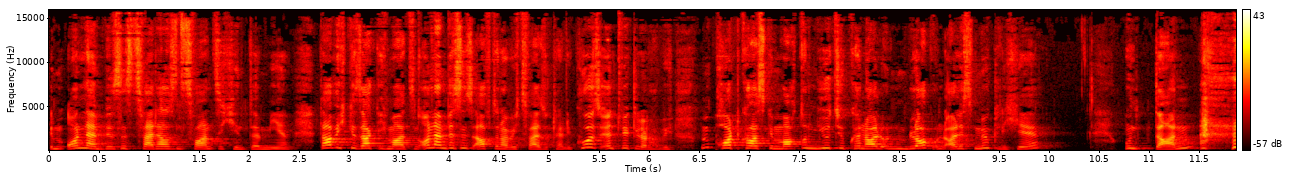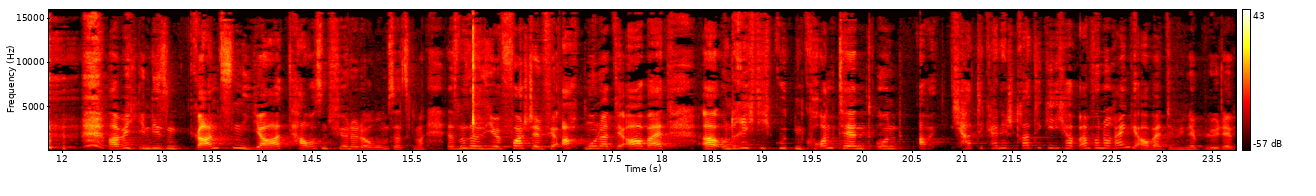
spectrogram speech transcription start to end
im Online-Business 2020 hinter mir. Da habe ich gesagt, ich mache jetzt ein Online-Business auf, dann habe ich zwei so kleine Kurse entwickelt, dann habe ich einen Podcast gemacht und einen YouTube-Kanal und einen Blog und alles Mögliche. Und dann habe ich in diesem ganzen Jahr 1400 Euro Umsatz gemacht. Das muss man sich vorstellen, für acht Monate Arbeit äh, und richtig guten Content. Und, aber ich hatte keine Strategie, ich habe einfach nur reingearbeitet wie eine Blöde.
